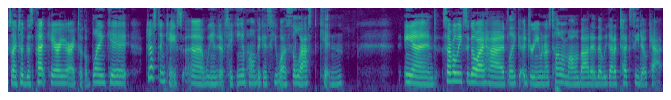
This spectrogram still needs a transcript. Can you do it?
so I took this pet carrier, I took a blanket just in case. Uh, we ended up taking him home because he was the last kitten. And several weeks ago, I had like a dream, and I was telling my mom about it that we got a tuxedo cat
